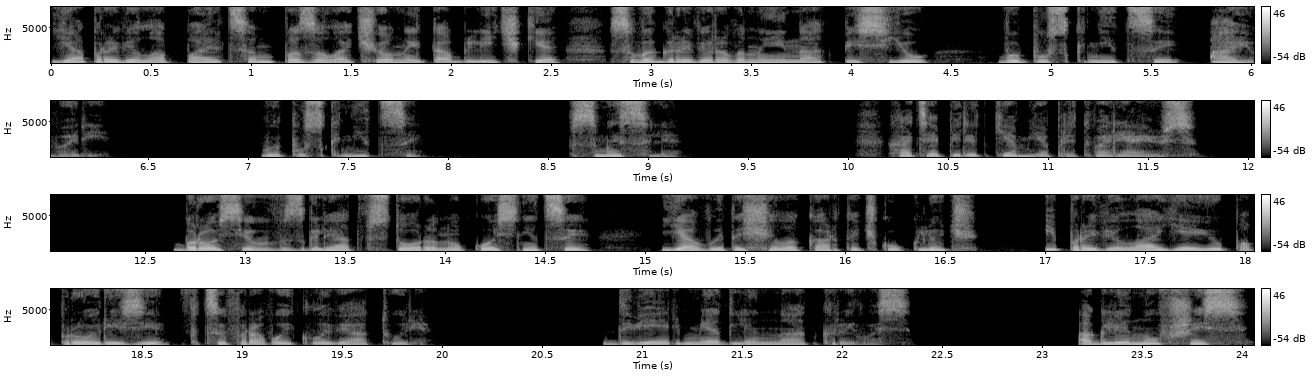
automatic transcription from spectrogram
я провела пальцем по золоченой табличке с выгравированной надписью «Выпускницы Айвори». Выпускницы? В смысле? Хотя перед кем я притворяюсь? Бросив взгляд в сторону косницы, я вытащила карточку-ключ и провела ею по прорези в цифровой клавиатуре. Дверь медленно открылась. Оглянувшись,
